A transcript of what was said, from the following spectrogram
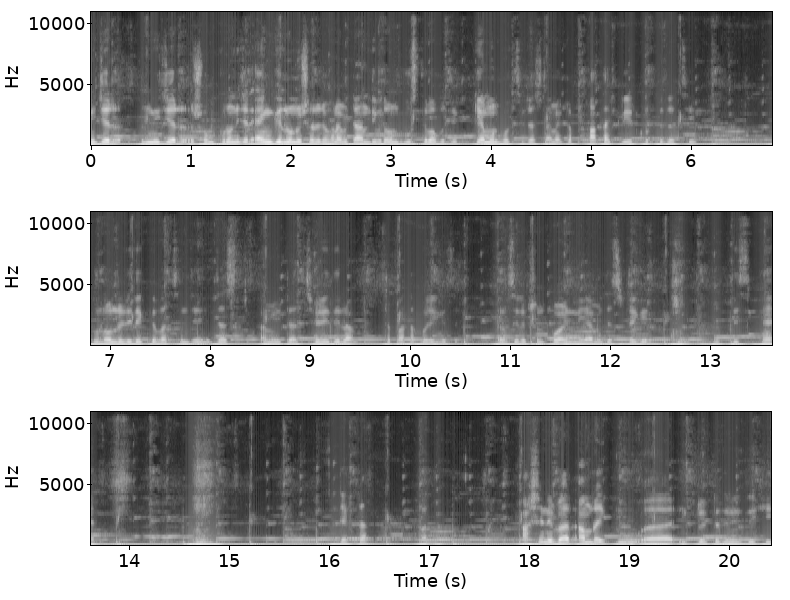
নিজের নিজের সম্পূর্ণ নিজের অ্যাঙ্গেল অনুসারে যখন আমি টান দিব, তখন বুঝতে পারব যে কেমন হচ্ছে। জাস্ট আমি একটা পাতা ক্রিয়েট করতে যাচ্ছি। তখন অলরেডি দেখতে পাচ্ছেন যে জাস্ট আমি এটা ছেড়ে দিলাম, একটা পাতা হয়ে গেছে। এবং সিলেকশন পয়েন্ট নিয়ে আমি জাস্ট এটাকে হ্যাঁ একটা পাতা। আসেন এবার, আমরা একটু একটু একটা জিনিস দেখি।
